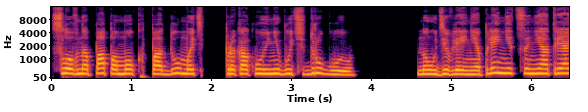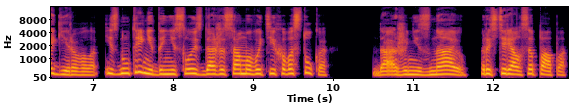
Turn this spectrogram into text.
словно папа мог подумать про какую-нибудь другую. На удивление пленница не отреагировала. Изнутри не донеслось даже самого тихого стука. «Даже не знаю», — растерялся папа.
